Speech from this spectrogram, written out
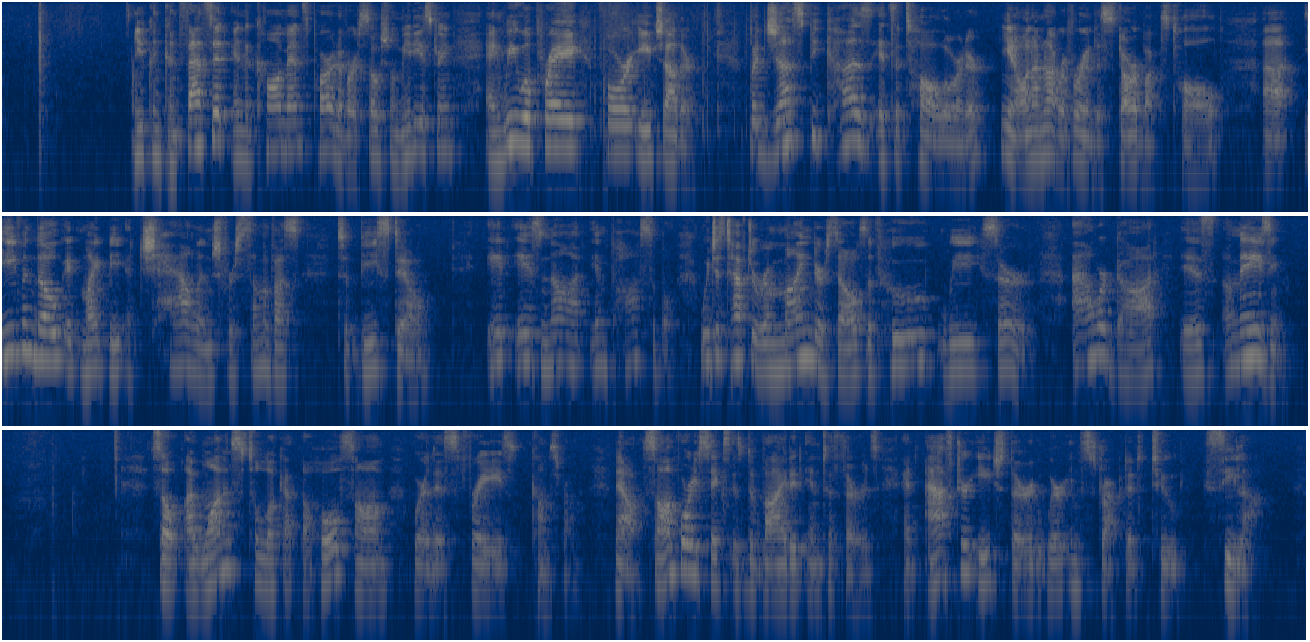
You can confess it in the comments part of our social media stream, and we will pray for each other. But just because it's a tall order, you know, and I'm not referring to Starbucks tall, uh, even though it might be a challenge for some of us to be still, it is not impossible. We just have to remind ourselves of who we serve. Our God is amazing. So I want us to look at the whole psalm where this phrase comes from. Now, Psalm 46 is divided into thirds, and after each third, we're instructed to Selah,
